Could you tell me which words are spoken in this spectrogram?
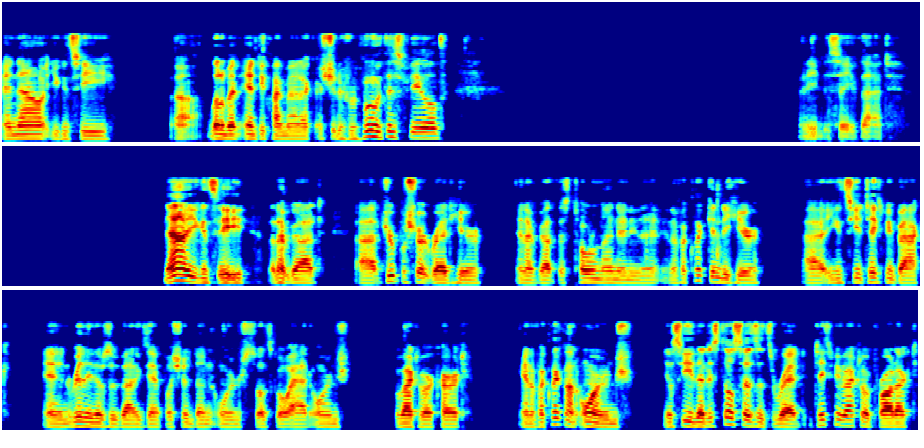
And now you can see uh, a little bit anticlimactic. I should have removed this field. I need to save that. Now you can see that I've got uh, Drupal shirt red here, and I've got this total 9.99. And if I click into here, uh, you can see it takes me back and really, this was a bad example. I should have done orange. So let's go add orange. Go back to our cart. And if I click on orange, you'll see that it still says it's red. It takes me back to a product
